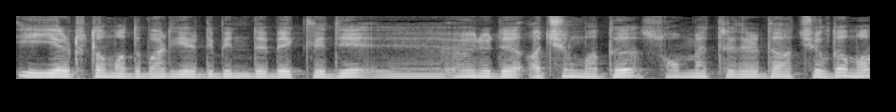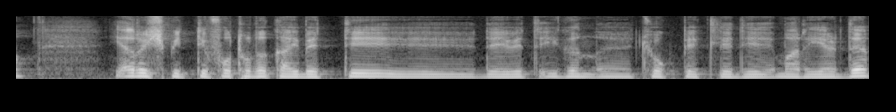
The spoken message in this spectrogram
iyi yer tutamadı. Bariyer dibinde bekledi. Önü de açılmadı. Son metrelerde açıldı ama yarış bitti. Fotoda kaybetti. David Egan çok bekledi bariyerde.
